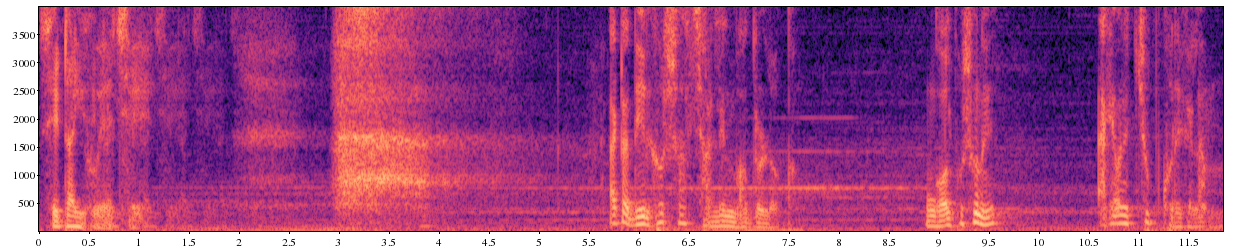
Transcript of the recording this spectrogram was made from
সেটাই হয়েছে। একটা দীর্ঘশ্বাস ছাড়লেন ভদ্রলোক। গল্প শুনে একেবারে চুপ করে গেলাম।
